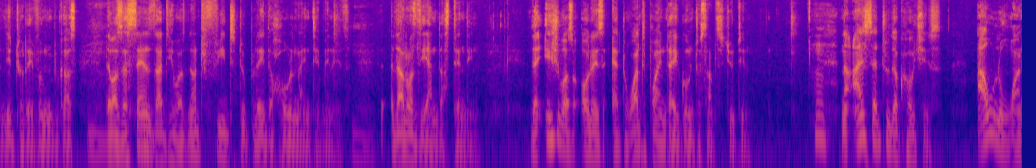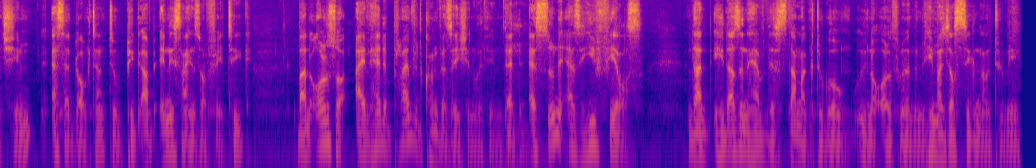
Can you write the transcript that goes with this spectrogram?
need to remove him because mm. there was a sense that he was not fit to play the whole 90 minutes. Mm. That was the understanding. The issue was always at what point are you going to substitute him? Now, I said to the coaches, I will watch him as a doctor to pick up any signs of fatigue. But also, I've had a private conversation with him that as soon as he feels that he doesn't have the stomach to go, you know, all through them, he must just signal to me,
